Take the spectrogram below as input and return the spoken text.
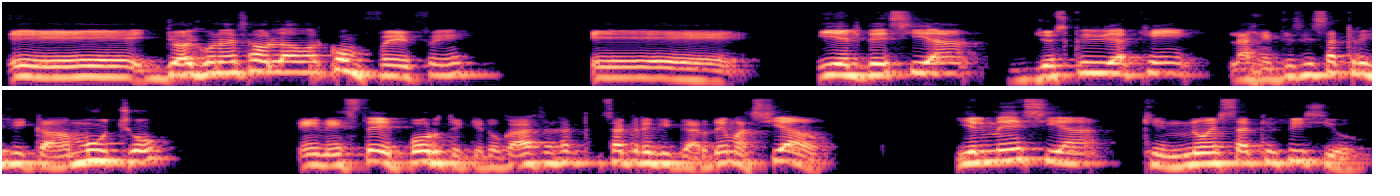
Eh, yo alguna vez hablaba con Fefe eh, y él decía, yo escribía que la gente se sacrificaba mucho en este deporte, que tocaba sacrificar demasiado. Y él me decía que no es sacrificio,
